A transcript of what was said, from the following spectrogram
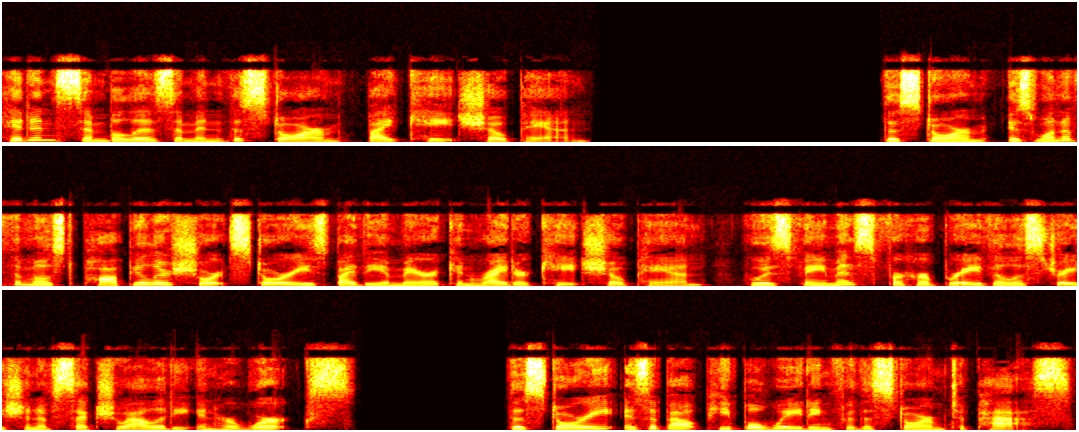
Hidden Symbolism in the Storm by Kate Chopin. The Storm is one of the most popular short stories by the American writer Kate Chopin, who is famous for her brave illustration of sexuality in her works. The story is about people waiting for the storm to pass.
